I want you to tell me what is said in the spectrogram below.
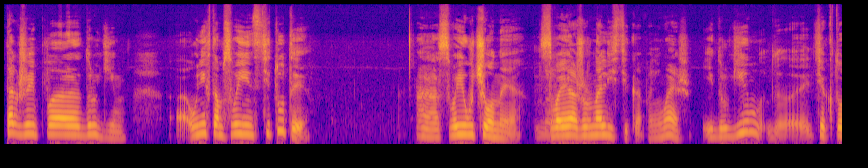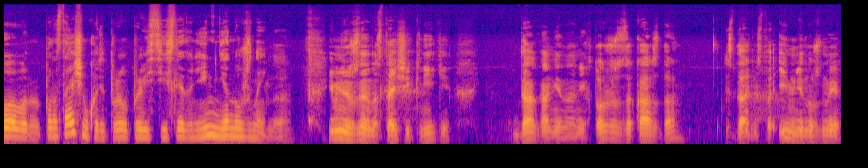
Также и по другим. А, У них там свои институты, а, свои ученые, Да. своя журналистика, понимаешь? И другим, э, те, кто по-настоящему про- провести исследования, им не нужны. Да. Им не нужны настоящие книги. Да, они на них тоже заказ, да, издательства. Им не нужны.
